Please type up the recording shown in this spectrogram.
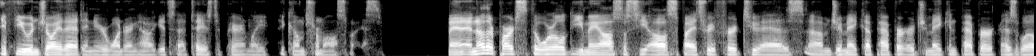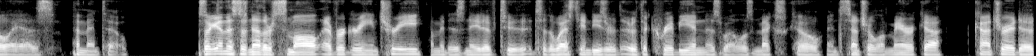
if you enjoy that and you're wondering how it gets that taste, apparently it comes from allspice. And in other parts of the world, you may also see allspice referred to as um, Jamaica pepper or Jamaican pepper, as well as pimento. So again, this is another small evergreen tree. Um, it is native to, to the West Indies or, or the Caribbean, as well as Mexico and Central America. Contrary to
